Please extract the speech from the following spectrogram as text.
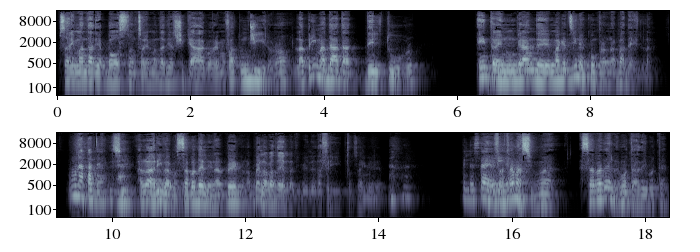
saremmo andati a Boston, saremmo andati a Chicago, avremmo fatto un giro, no? La prima data del tour entra in un grande magazzino e compra una padella. Una padella? Sì, allora arriva con questa padella in albergo, una bella padella di quelle da fritto, sai quelle. quelle serie. E fa Massimo, ma questa padella mo te la devi portare?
